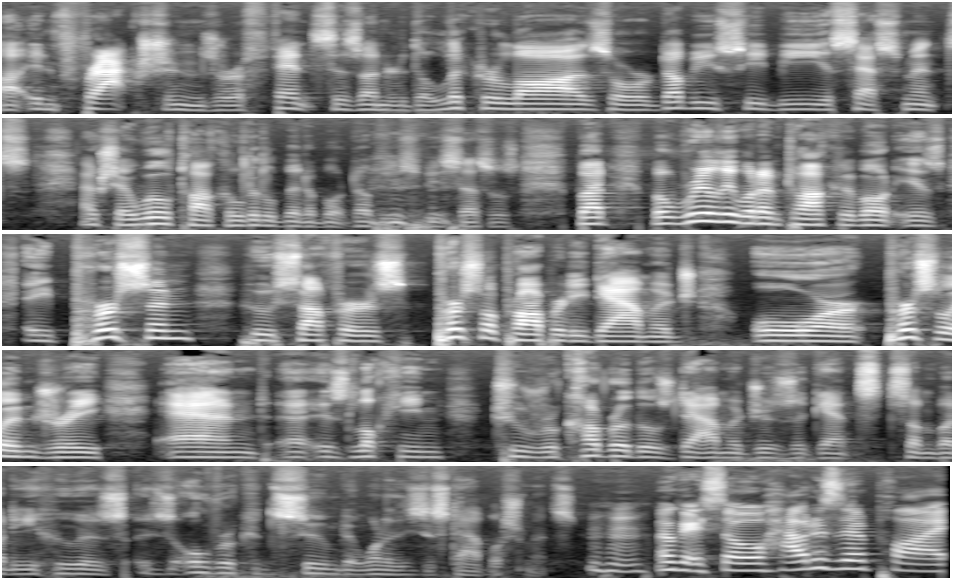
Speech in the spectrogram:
uh, infractions or offenses under the liquor laws or WCB assessments. Actually, I will talk a little bit about WCB assessments. But, but really, what I'm talking about is a person who suffers personal property damage or personal injury and uh, is looking to recover those damages against somebody who is, is overconsumed at one of these establishments. Okay, so how does it apply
